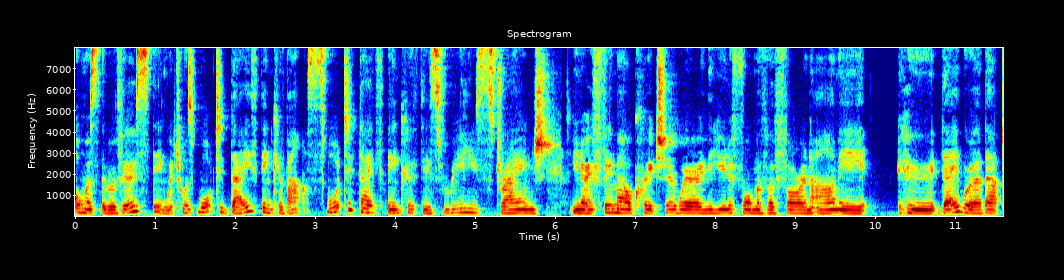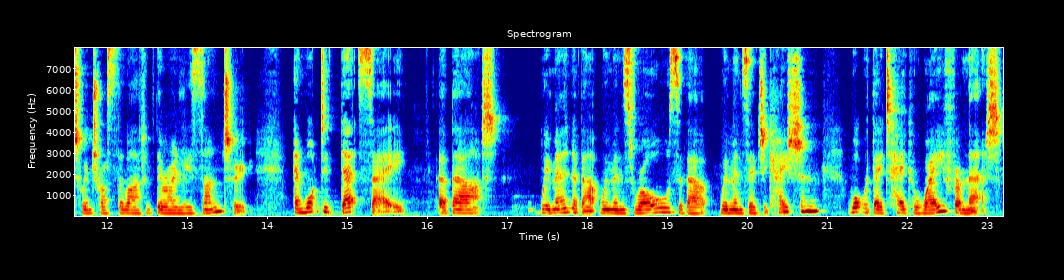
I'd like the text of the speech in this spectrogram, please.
almost the reverse thing, which was what did they think of us? What did they think of this really strange, you know, female creature wearing the uniform of a foreign army who they were about to entrust the life of their only son to? And what did that say about women, about women's roles, about women's education? What would they take away from that?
